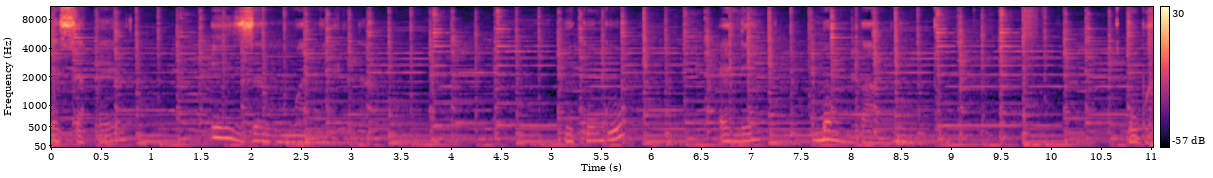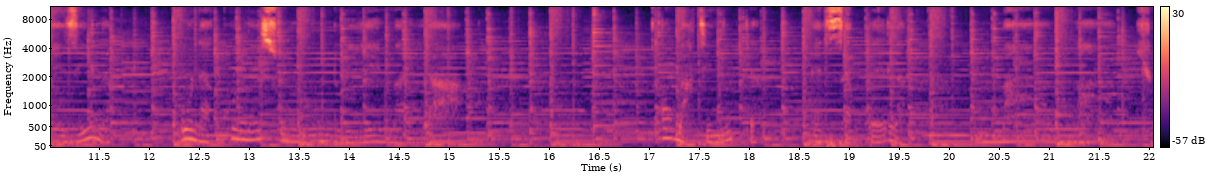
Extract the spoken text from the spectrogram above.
elle s'appelle Ezawanel. Au Congo, elle est Mamba Au Brésil, on la connaît sous le nom de Yemaya. En Martinique, elle s'appelle Mamandio.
